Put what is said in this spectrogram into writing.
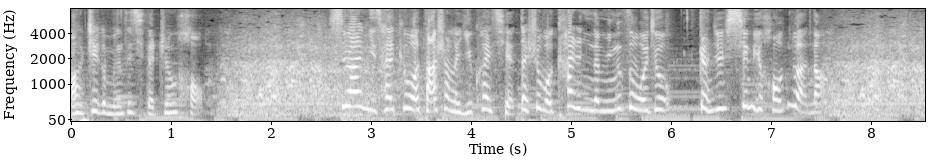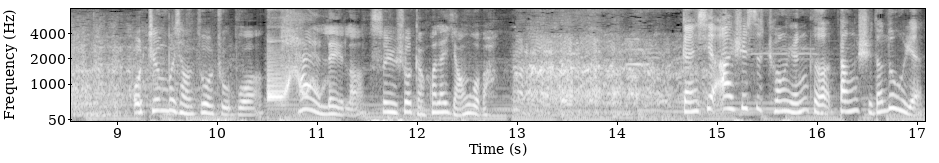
哦。这个名字起的真好，虽然你才给我打赏了一块钱，但是我看着你的名字，我就感觉心里好暖呐。我真不想做主播，太累了，所以说赶快来养我吧。感谢二十四重人格当时的路人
